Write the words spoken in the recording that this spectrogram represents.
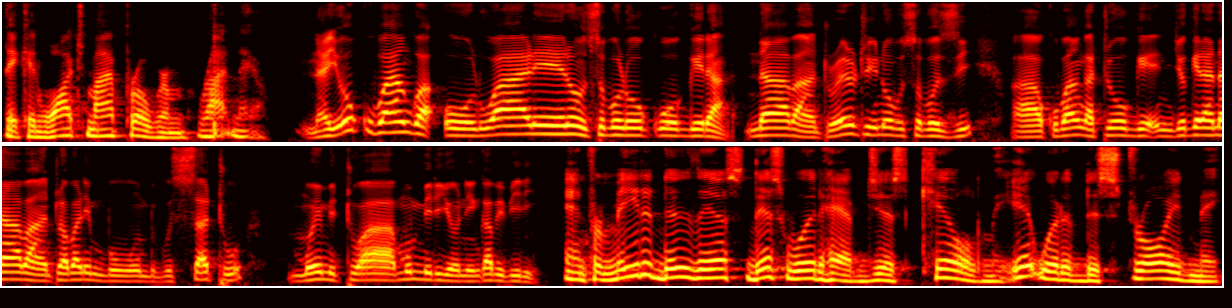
that can watch my program right now. naye okubanga olwaleero nsobola okwogera n'abantu leero tulina obusobozi kubanga njogera n'abantu abali mu buwumbi busatu mu emitwa mu miliyoni nga bibiri And for me to do this, this would have just killed me. It would have destroyed me.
